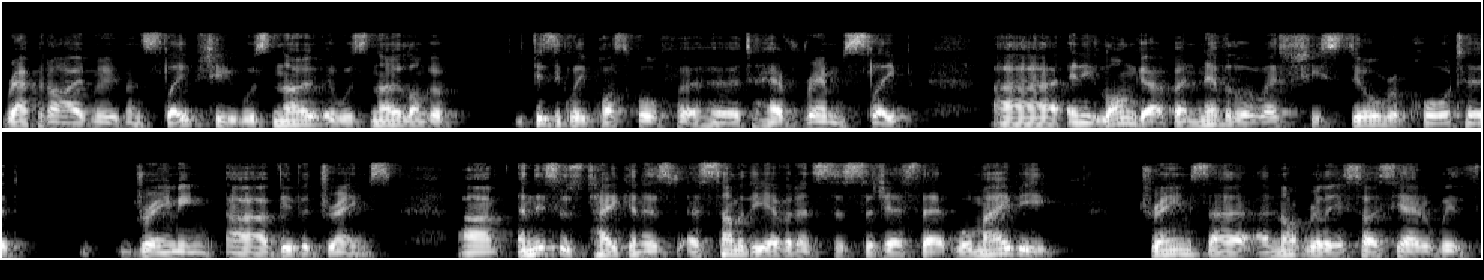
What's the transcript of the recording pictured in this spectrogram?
rapid eye movement sleep. She was no, it was no longer physically possible for her to have REM sleep uh, any longer, but nevertheless, she still reported dreaming uh, vivid dreams. Um, and this was taken as, as some of the evidence to suggest that, well, maybe dreams are, are, not really associated with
